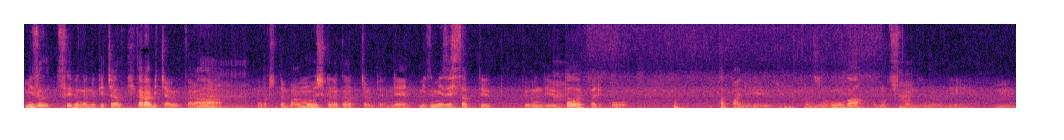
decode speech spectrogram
水水分が抜けちゃう？干からびちゃうから、なんかちょっとやっぱあんま美味しくなくなっちゃうんだよね。みずみずしさっていう部分で言うと、やっぱりこうタッパーに入れる感じの方が持つ感じなのでうん、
